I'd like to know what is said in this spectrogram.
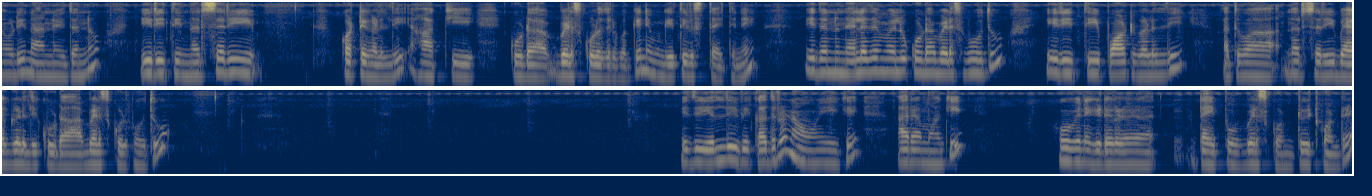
ನೋಡಿ, ನಾನು ಇದನ್ನು ಈ ರೀತಿ ನರ್ಸರಿ ಕೊಟ್ಟೆಗಳಲ್ಲಿ ಹಾಕಿ ಕೂಡ ಬೆಳೆಸ್ಕೊಳ್ಳೋದ್ರ ಬಗ್ಗೆ ನಿಮಗೆ ತಿಳಿಸ್ತಾ ಇದ್ದೇನೆ. ಇದನ್ನು ನೆಲದ ಮೇಲೂ ಕೂಡ ಬೆಳೆಸಬಹುದು. ಈ ರೀತಿ ಪಾಟ್ಗಳಲ್ಲಿ ಅಥವಾ ನರ್ಸರಿ ಬ್ಯಾಗ್ಗಳಲ್ಲಿ ಕೂಡ ಬೆಳೆಸ್ಕೊಳ್ಬೋದು ಇದು ಎಲ್ಲಿ ಬೇಕಾದರೂ ನಾವು ಹೀಗೆ ಆರಾಮಾಗಿ ಹೂವಿನ ಗಿಡಗಳ ಟೈಪು ಬೆಳೆಸ್ಕೊಂಡು ಇಟ್ಕೊಂಡ್ರೆ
